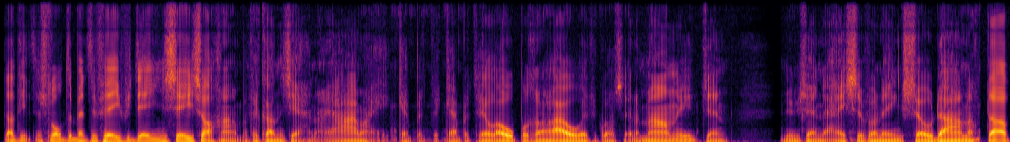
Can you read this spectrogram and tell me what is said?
dat hij tenslotte met de VVD in zee zal gaan. Want dan kan hij zeggen, nou ja, maar ik heb het, ik heb het heel open gehouden, ik was helemaal niet. En nu zijn de eisen van links zodanig dat.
